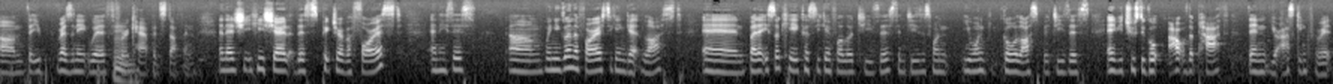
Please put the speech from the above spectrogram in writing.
um, that you resonate with for Mm. camp and stuff. And and then she he shared this picture of a forest, and he says, um, when you go in the forest, you can get lost. And but it's okay because you can follow Jesus, and Jesus won't you won't go lost with Jesus. And if you choose to go out of the path, then you're asking for it.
